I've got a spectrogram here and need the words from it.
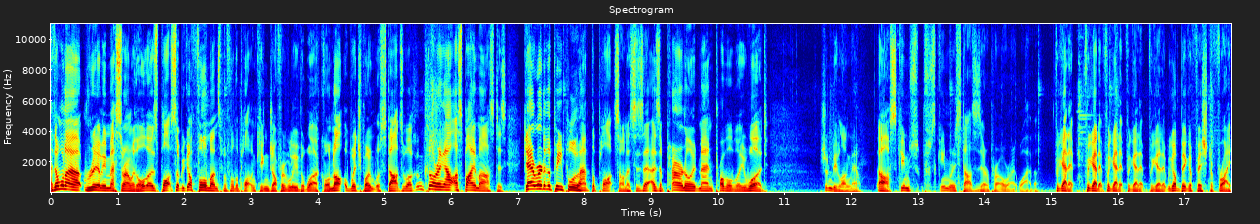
I don't want to really mess around with all those plots, so we got four months before the plot on King Joffrey will either work or not, at which point we'll start to work on clearing out our spy masters. Get rid of the people who have the plots on us, as a, as a paranoid man probably would. Shouldn't be long now. Oh, scheme, scheme restarts to zero pro. All right, whatever. Forget it. Forget it. Forget it. Forget it. Forget it. We got bigger fish to fry.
